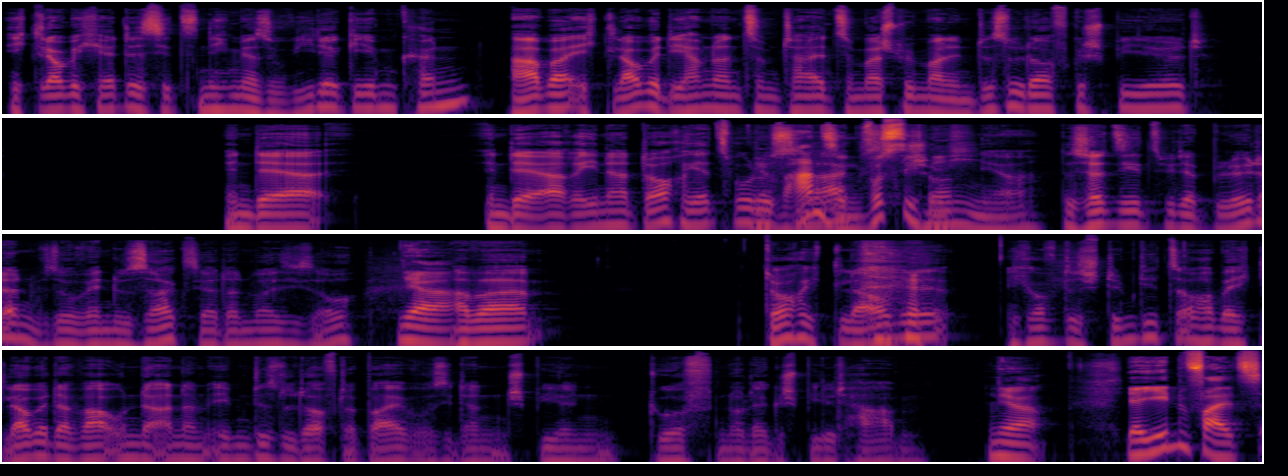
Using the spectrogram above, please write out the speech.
ich glaube, ich hätte es jetzt nicht mehr so wiedergeben können, aber ich glaube, die haben dann zum Teil zum Beispiel mal in Düsseldorf gespielt. In der, in der Arena, doch, jetzt wo ja, du Wahnsinn, sagst, wusste ich schon, nicht. ja. Das hört sich jetzt wieder blöd an, so wenn du sagst, ja, dann weiß ich es auch. Ja. Aber doch, ich glaube, ich hoffe, das stimmt jetzt auch, aber ich glaube, da war unter anderem eben Düsseldorf dabei, wo sie dann spielen durften oder gespielt haben. Ja. Ja, jedenfalls,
